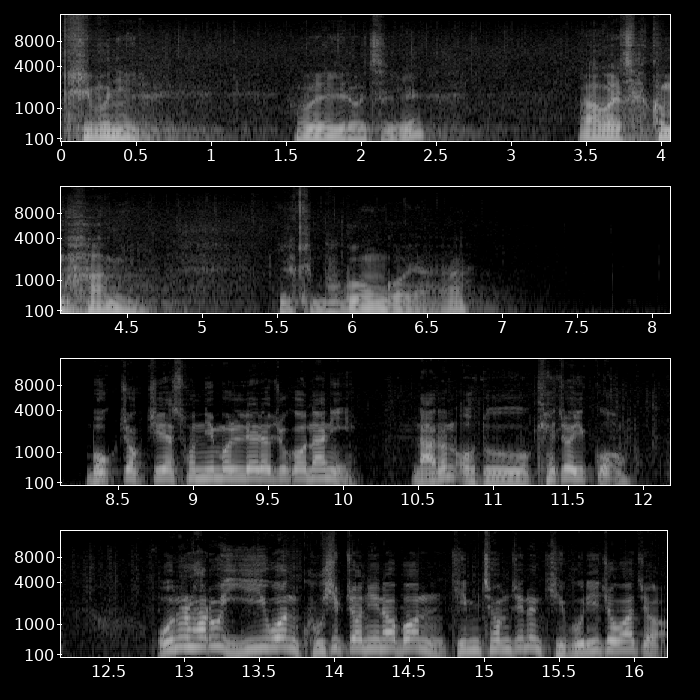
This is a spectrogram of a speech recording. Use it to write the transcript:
기분이 왜 이러지? 아 왜 자꾸 마음이 이렇게 무거운 거야? 목적지에 손님을 내려주고 나니 날은 어둑해져 있고 오늘 하루 2원 90전이나 번 김첨지는 기분이 좋아져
